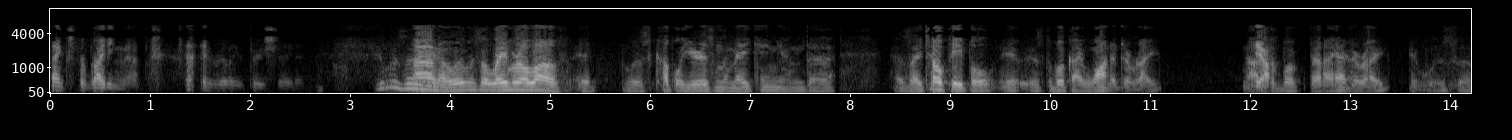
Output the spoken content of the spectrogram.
thanks for writing that. I really appreciate it. It was a, um, you know it was a labor of love. It was a couple years in the making, and uh, as I tell people, it was the book I wanted to write, not yeah. the book that I had to write. It was. Uh,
